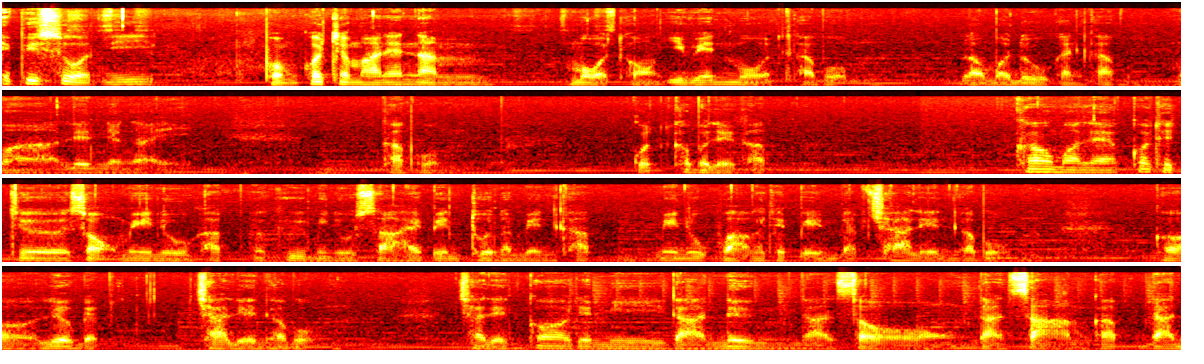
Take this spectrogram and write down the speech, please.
เอพิโซดนี้ผมก็จะมาแนะนำโหมดของ Event Mode ครับผม เรามาดูกันครับว่าเล่นยังไง ครับผม กดเข้าไปเลยครับ เข้ามาแล้วก็จะเจอ 2 เมนูครับ ก็คือเมนูซ้ายเป็นทัวร์นาเมนต์ครับ เมนูขวาก็จะเป็นแบบชาเลนจ์ครับผม ก็เลือกแบบชาเลนจ์ครับผม ชาเลนจ์ก็จะมีด่าน 1 ด่าน 2 ด่าน 3 ครับ ด่าน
